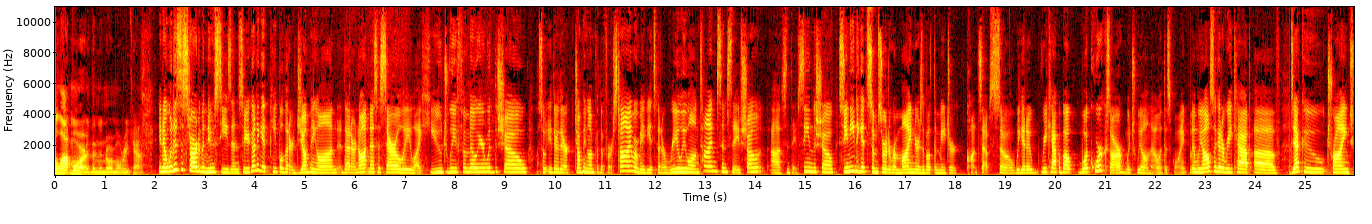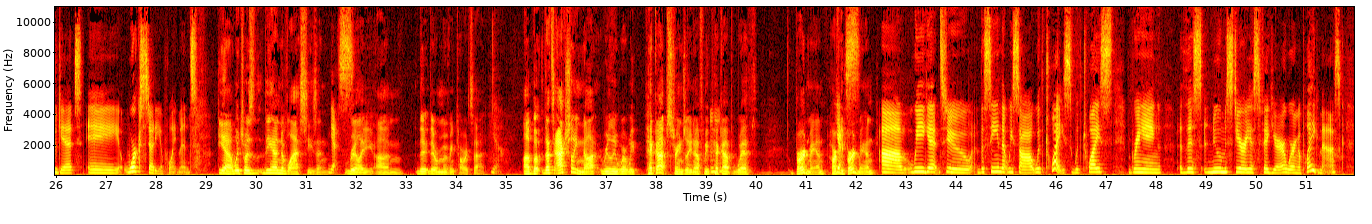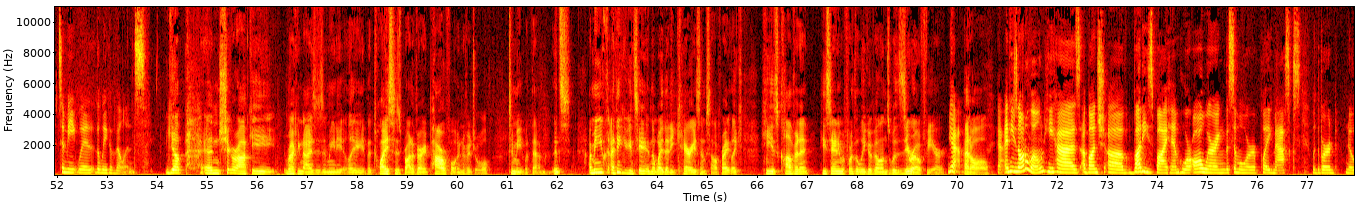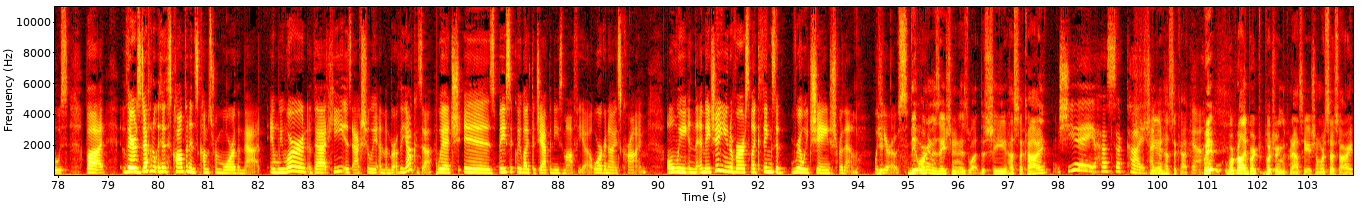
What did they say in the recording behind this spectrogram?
a lot more than the normal recap. You know, it is the start of a new season, so you're going to get people that are jumping on that are not necessarily like hugely familiar with the show. So either they're jumping on for the first time, or maybe it's been a really long time since they've shown, uh, since they've seen the show. So you need to get some sort of reminders about the major concepts. So we get a recap about what quirks are, which we all know at this point, and we also get a recap of Deku trying to get a work study appointment. Yeah, which was the end of last season. Yes. Really, um, they, they were moving towards that. Yeah. Uh, but that's actually not really where we pick up, strangely enough. We pick up with Birdman, Harvey Yes. Birdman. um, we get to the scene that we saw with Twice, with Twice bringing this new mysterious figure wearing a plague mask to meet with the League of Villains. Yep, and Shigaraki recognizes immediately that Twice has brought a very powerful individual to meet with them. It's, I mean, you, I think you can see it in the way that he carries himself, right? Like he's confident. He's standing before the League of Villains with zero fear, Yeah. at all. Yeah, and he's not alone. He has a bunch of buddies by him who are all wearing the similar plague masks with the bird nose. But there's definitely his confidence comes from more than that. And we learn that he is actually a member of the Yakuza, which is basically like the Japanese mafia, organized crime. Only in the MHA universe, like things have really changed for them with heroes. The organization is what the Shi Hasakai. Shie Hasakai. Shi I don't- Hasakai. Yeah. We, we're probably butchering the pronunciation. We're so sorry.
